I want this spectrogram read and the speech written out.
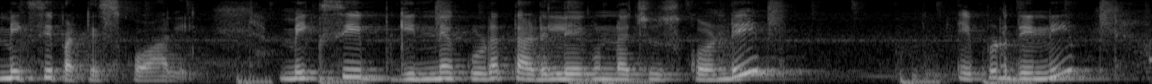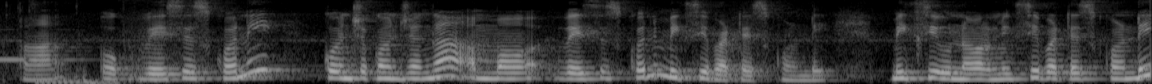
మిక్సీ పట్టేసుకోవాలి. మిక్సీ గిన్నె కూడా తడి లేకుండా చూసుకోండి. ఇప్పుడు దీన్ని వేసేసుకొని కొంచెం కొంచెంగా అమ్మ వేసేసుకొని మిక్సీ పట్టేసుకోండి. మిక్సీ ఉన్న వాళ్ళు మిక్సీ పట్టేసుకోండి.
